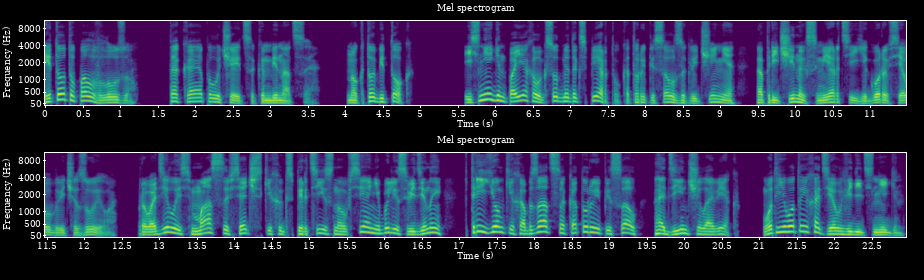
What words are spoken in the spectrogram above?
И тот упал в лузу. Такая получается комбинация. Но кто биток? И Снегин поехал к судмедэксперту, который писал заключение о причинах смерти Егора Всеволодовича Зуева. Проводилась масса всяческих экспертиз, но все они были сведены в три емких абзаца, которые писал один человек. Вот его-то и хотел видеть Снегин.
